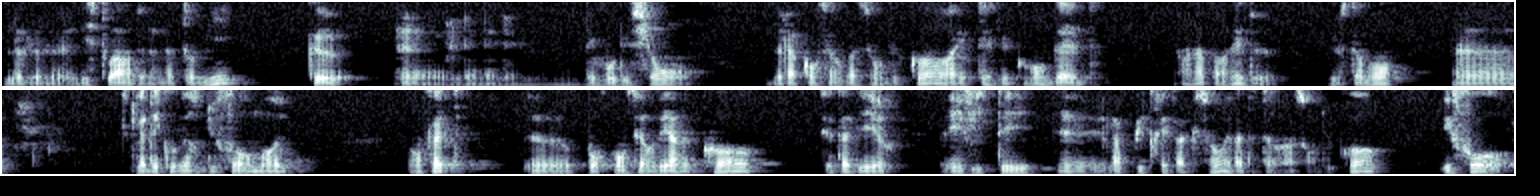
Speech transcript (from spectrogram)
l'histoire de l'anatomie, que euh, l'évolution de la conservation du corps a été d'une grande aide. On a parlé de justement la découverte du formol. En fait, euh, pour conserver un corps, c'est-à-dire éviter euh, la putréfaction et la détérioration du corps, il faut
